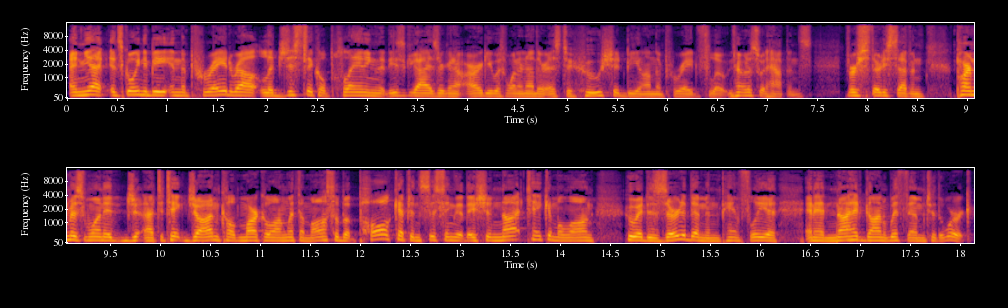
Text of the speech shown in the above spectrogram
And yet, it's going to be in the parade route logistical planning that these guys are going to argue with one another as to who should be on the parade float. Notice what happens. Verse 37 Barnabas wanted uh, to take John, called Mark, along with them also, but Paul kept insisting that they should not take him along, who had deserted them in Pamphylia and had not had gone with them to the work.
